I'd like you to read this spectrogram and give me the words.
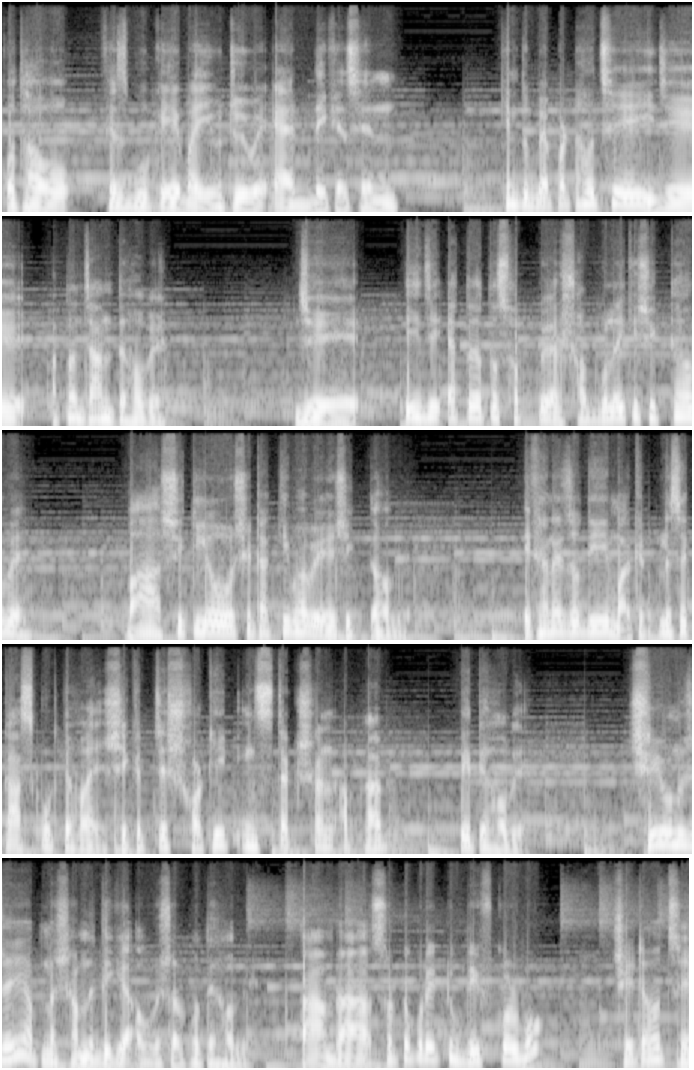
কোথাও ফেসবুকে বা ইউটিউবে অ্যাড দেখেছেন। কিন্তু ব্যাপারটা হচ্ছে এই যে, আপনার জানতে হবে যে এই যে এত এত সফটওয়্যার সবগুলোই কি শিখতে হবে? বা শিখলেও সেটা কীভাবে শিখতে হবে? এখানে যদি মার্কেট প্লেসে কাজ করতে হয়, সেক্ষেত্রে সঠিক ইনস্ট্রাকশন আপনার পেতে হবে। সেই অনুযায়ী আপনার সামনের দিকে অগ্রসর হতে হবে। তা আমরা ছোট্ট করে একটু ব্রিফ করব। সেটা হচ্ছে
